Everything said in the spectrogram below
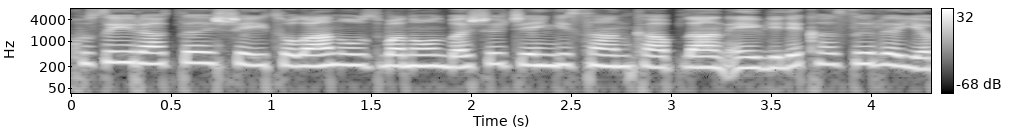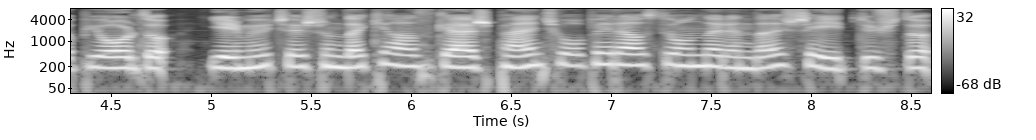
Kuzey Irak'ta şehit olan uzman onbaşı Cengiz Han Kaplan evlilik hazırlığı yapıyordu. 23 yaşındaki asker Pençe operasyonlarında şehit düştü.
